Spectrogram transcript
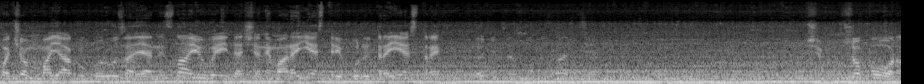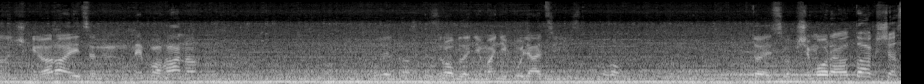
по чому моя кукуруза, я не знаю, вийде, ще нема реєстрів, будуть реєстри. Общем, Що по ораночки? Орається непогано. Були трошки зроблені маніпуляції з плугом. Тобто, в общем, оре отак зараз.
